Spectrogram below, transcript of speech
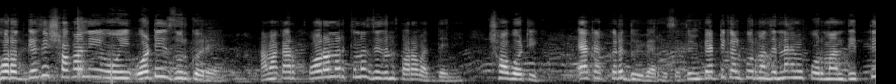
ঘরত গেছি সকালে ওই ওটি জোর করে। আমাকে আর পড়ানোর কোনো যেদিন পড়াবার দেয়নি। সব ওটি এক এক করে দুইবার হয়েছে। তুমি প্র্যাকটিক্যাল প্রমাণ জানলে আমি প্রমাণ দিতে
